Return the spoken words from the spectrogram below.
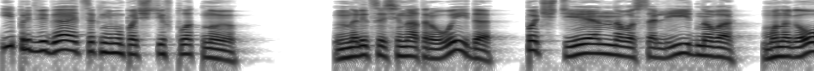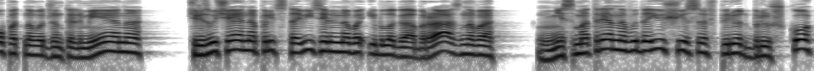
и придвигается к нему почти вплотную. На лице сенатора Уэйда, почтенного, солидного, многоопытного джентльмена, чрезвычайно представительного и благообразного, несмотря на выдающееся вперед брюшко,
